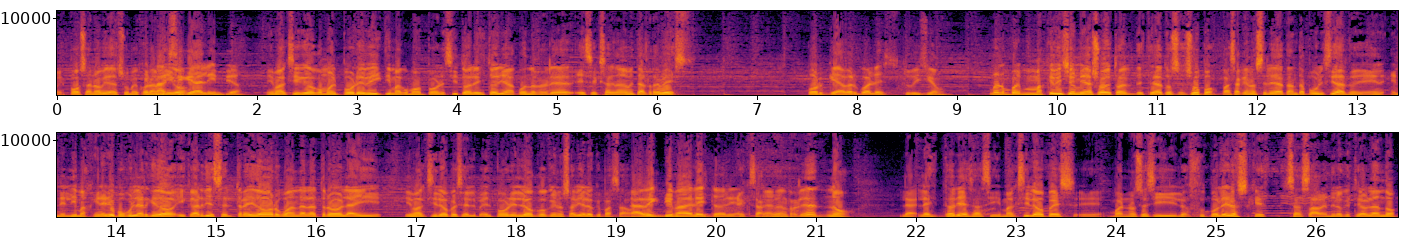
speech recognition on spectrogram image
esposa, novia de su mejor Maxi amigo. queda limpio. Y Maxi quedó como el pobre víctima, como el pobrecito de la historia, cuando en realidad es exactamente al revés. ¿Por qué? A ver, ¿cuál es tu visión? Bueno, pues, más que visión mía, yo esto, este dato se supo. Pasa que no se le da tanta publicidad. En, en el imaginario popular quedó Icardi es el traidor, Wanda la trola y, y Maxi López el, el pobre loco que no sabía lo que pasaba. La víctima de la historia. Exacto, Claro. en realidad no. La, la historia es así. Maxi López, eh, bueno, no sé si los futboleros, que ya saben de lo que estoy hablando,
